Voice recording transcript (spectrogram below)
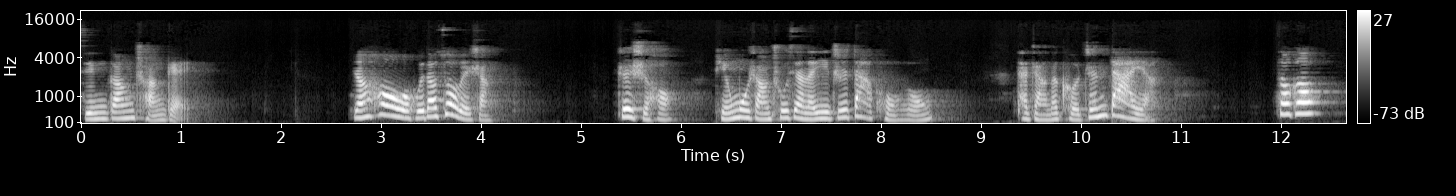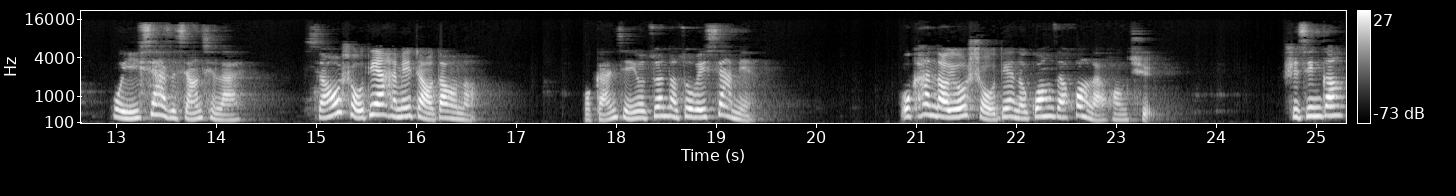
金刚传给……然后我回到座位上，这时候。屏幕上出现了一只大恐龙，它长得可真大呀！糟糕，我一下子想起来，小手电还没找到呢。我赶紧又钻到座位下面。我看到有手电的光在晃来晃去，是金刚，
